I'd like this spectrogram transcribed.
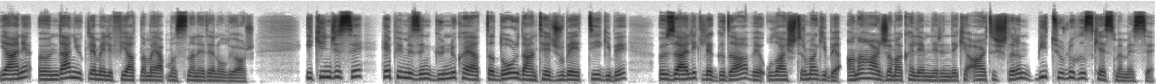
yani önden yüklemeli fiyatlama yapmasına neden oluyor. İkincisi, hepimizin günlük hayatta doğrudan tecrübe ettiği gibi özellikle gıda ve ulaştırma gibi ana harcama kalemlerindeki artışların bir türlü hız kesmemesi.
